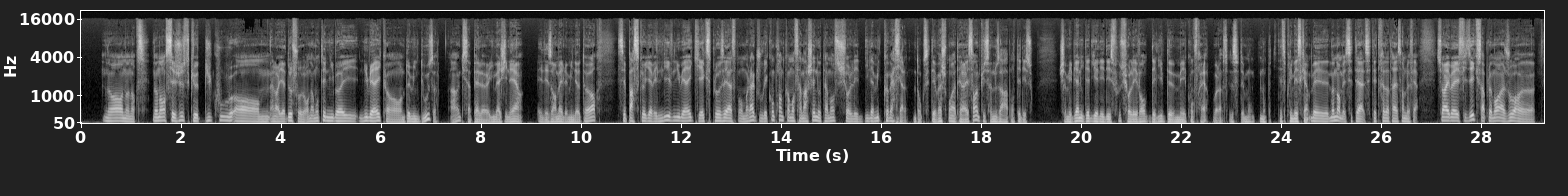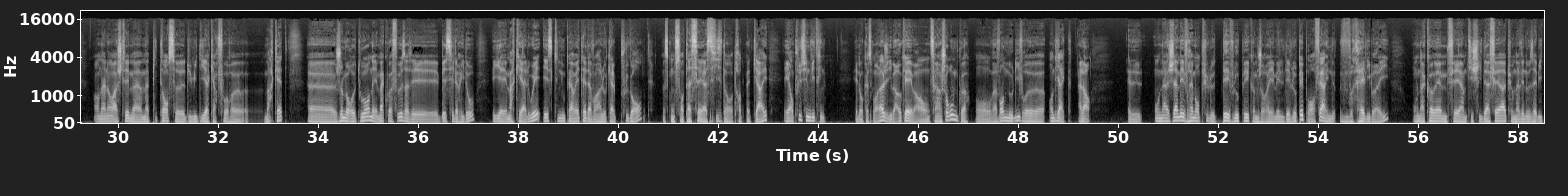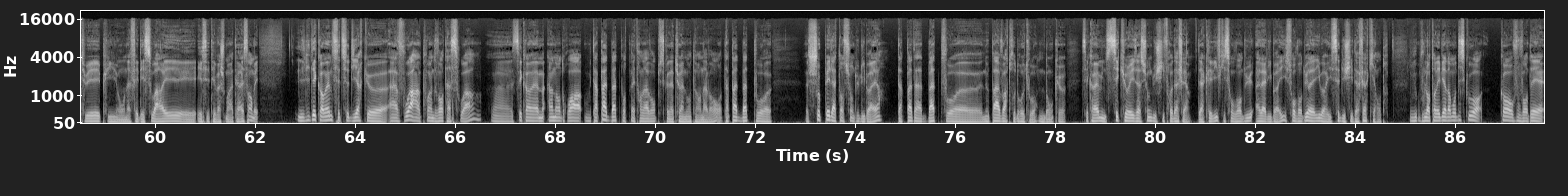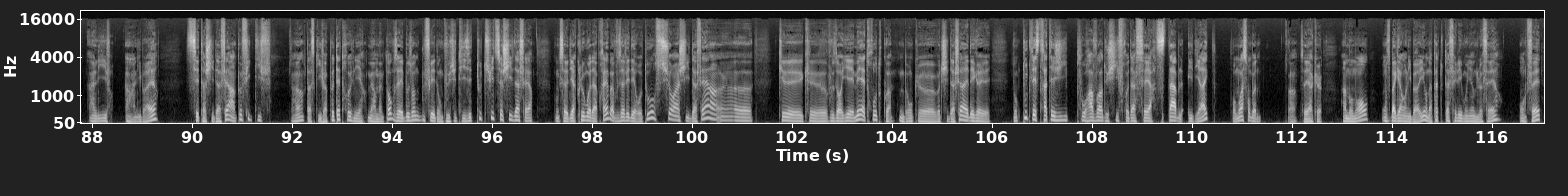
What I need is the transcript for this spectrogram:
Non, non, non. Non, non, c'est juste que du coup, alors il y a deux choses. On a monté une librairie numérique en 2012, hein, qui s'appelle euh, Imaginaire et désormais le Minotaur. C'est parce qu'il y avait le livre numérique qui explosait à ce moment-là que je voulais comprendre comment ça marchait, notamment sur les dynamiques commerciales. Donc c'était vachement intéressant et puis ça nous a rapporté des sous. J'aimais bien l'idée de gagner des sous sur les ventes des livres de mes confrères. Voilà, c'était mon, petit esprit mesquin. Mais non, non, mais c'était très intéressant de le faire. Sur la librairie physique, simplement un jour, euh, en allant acheter ma, pitance euh, du midi à Carrefour euh, Market, euh, je me retourne et ma coiffeuse avait baissé le rideau et il y avait marqué à louer, et ce qui nous permettait d'avoir un local plus grand, parce qu'on s'entassait à 6 dans 30 mètres carrés, et en plus une vitrine. Et donc à ce moment-là, j'ai dit, bah ok, bah, on fait un showroom, quoi. On va vendre nos livres en direct. Alors, on n'a jamais vraiment pu le développer comme j'aurais aimé le développer pour en faire une vraie librairie. On a quand même fait un petit chiffre d'affaires, puis on avait nos habitués, puis on a fait des soirées, et, c'était vachement intéressant. Mais l'idée quand même, c'est de se dire que avoir un point de vente à soi, euh, c'est quand même un endroit où t'as pas de batte pour te mettre en avant, puisque naturellement tu es en avant. T'as pas de batte pour euh, choper l'attention du libraire. T'as pas de batte pour euh, ne pas avoir trop de retours. Donc c'est quand même une sécurisation du chiffre d'affaires. C'est-à-dire que les livres qui sont vendus à la librairie, ils sont vendus à la librairie. C'est du chiffre d'affaires qui rentre. Vous, l'entendez bien dans mon discours. Quand vous vendez un livre à un libraire, c'est un chiffre d'affaires un peu fictif. hein, parce qu'il va peut-être revenir. Mais en même temps, vous avez besoin de bouffer. Donc vous utilisez tout de suite ce chiffre d'affaires. Donc ça veut dire que le mois d'après, bah, vous avez des retours sur un chiffre d'affaires euh, que, vous auriez aimé être autre. Donc euh, votre chiffre d'affaires est dégradé. Donc toutes les stratégies pour avoir du chiffre d'affaires stable et direct, pour moi, sont bonnes. C'est-à-dire qu'à un moment, on se bagarre en librairie, on n'a pas tout à fait les moyens de le faire, on le fait,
